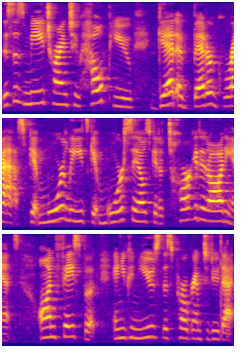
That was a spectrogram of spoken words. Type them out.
This is me trying to help you get a better grasp, get more leads, get more sales, get a targeted audience on Facebook, and you can use this program to do that.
